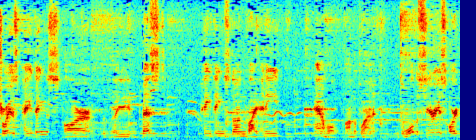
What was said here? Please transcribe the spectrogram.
Cholla's paintings are the best paintings done by any animal on the planet. To all the serious art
